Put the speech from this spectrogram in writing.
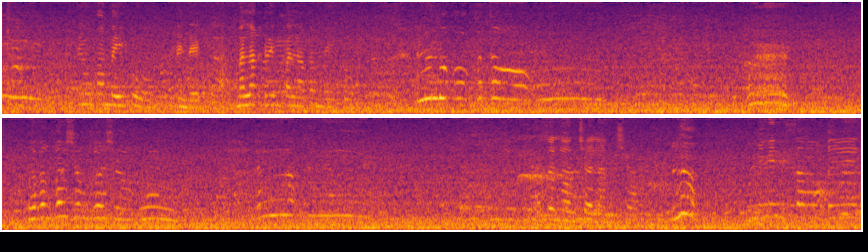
Ito yung kamay ko. Hindi, malaki rin pala kamay ko. Ano, nakakatakot. Parang kasyang-kasya ko. Ang laki. Asa nonchalant siya. Hala, tumingin sa akin.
